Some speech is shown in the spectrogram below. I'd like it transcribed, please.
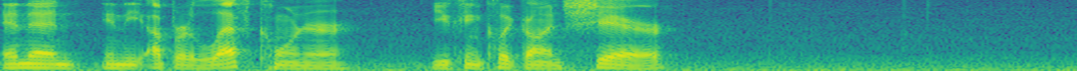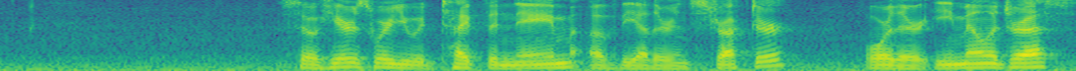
and then in the upper left corner, you can click on share. So here's where you would type the name of the other instructor or their email address.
